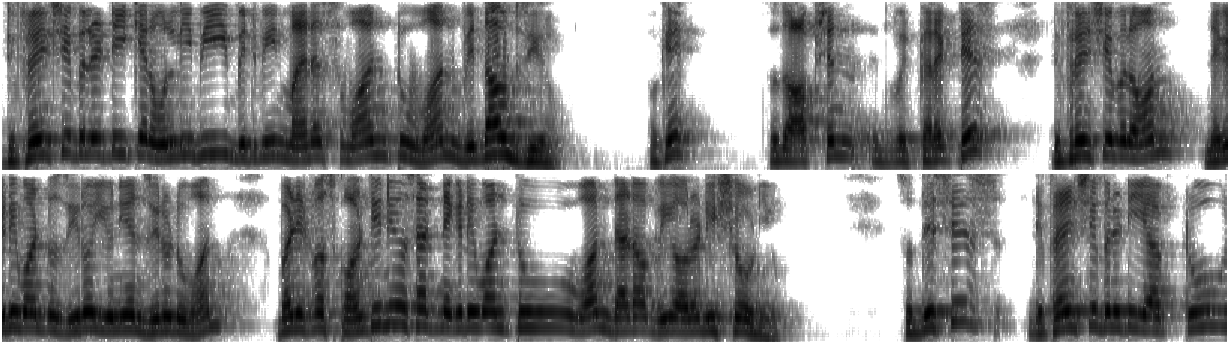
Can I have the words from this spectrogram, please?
differentiability can only be between minus 1 to 1 without 0. Okay. So the option correct is differentiable on negative 1 to 0 union 0 to 1 but it was continuous at negative 1 to 1 that we already showed you. So this is differentiability you have to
